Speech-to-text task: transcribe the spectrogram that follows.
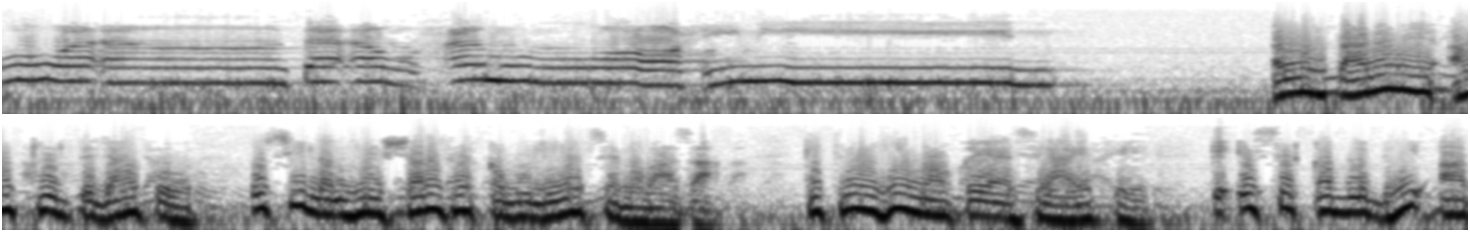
وانت ارحم الراحمین اللہ تعالیٰ نے آپ کی التجا کو اسی لمحے شرف قبولیت سے نوازا۔ کتنے ہی موقع ایسے آئے تھے کہ اس سے قبل بھی آپ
